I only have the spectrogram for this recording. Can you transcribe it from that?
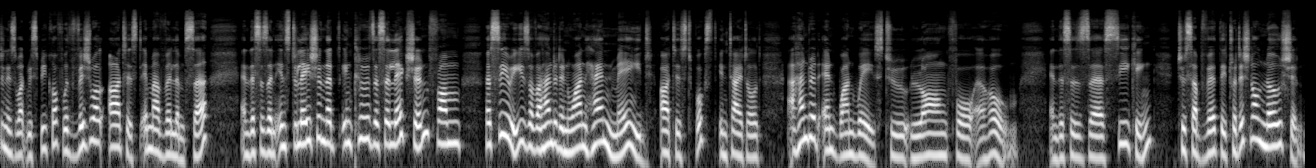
is what we speak of with visual artist Emma Willemse. And this is an installation that includes a selection from her series of 101 handmade artist books entitled 101 Ways to Long for a Home. And this is uh, seeking to subvert the traditional notion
